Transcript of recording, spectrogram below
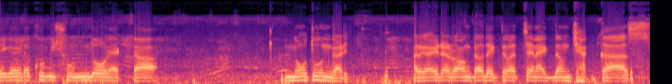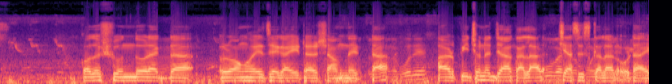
এই গাড়িটা খুবই সুন্দর একটা নতুন গাড়ি। আর গাড়িটার রংটাও দেখতে পাচ্ছেন একদম ঝাক্কাস। কত সুন্দর একটা রং হয়েছে গাড়িটার সামনেরটা। আর পিছনের যা কালার চ্যাসিস কালার ওটাই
